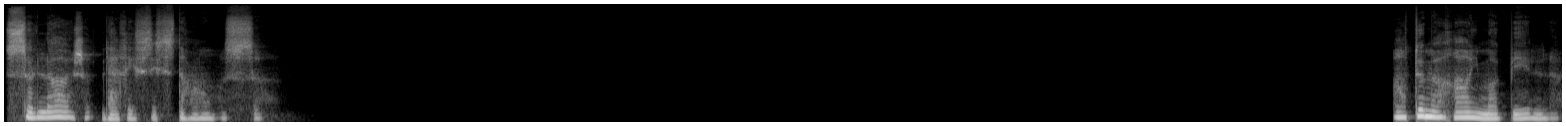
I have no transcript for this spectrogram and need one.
se loge la résistance. En demeurant immobile,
